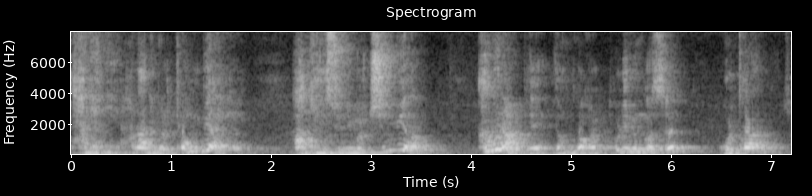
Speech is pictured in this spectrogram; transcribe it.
당연히 하나님을 경배하고 아 예수님을 준비하고 그분 앞에 영광을 돌리는 것은 옳다라는 거죠.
